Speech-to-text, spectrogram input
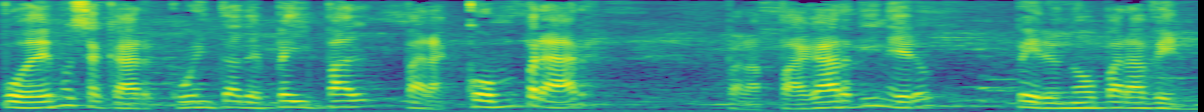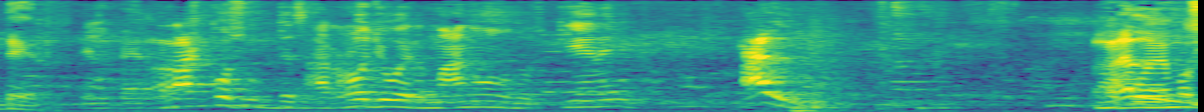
podemos sacar cuenta de PayPal para comprar, para pagar dinero, pero no para vender. El berraco subdesarrollo, hermano, nos tiene mal. No podemos,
